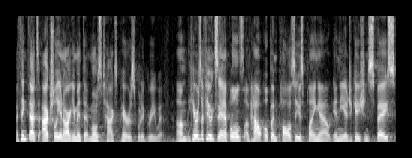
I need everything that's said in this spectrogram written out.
I think that's actually an argument that most taxpayers would agree with. Um, here's a few examples of how open policy is playing out in the education space.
